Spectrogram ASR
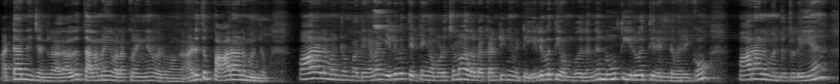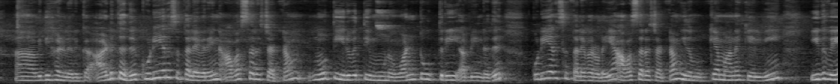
அட்டார்னி ஜெனரல் அதாவது தலைமை வழக்கறிஞர் வருவாங்க. அடுத்து பாராளுமன்றம். பாராளுமன்றம் பார்த்தீங்கன்னா எழுபத்தெட்டுங்க முடிச்சோமா? அதோட கண்டினியூட்டி எழுபத்தி ஒம்போதுலேருந்து நூற்றி இருபத்தி ரெண்டு வரைக்கும் பாராளுமன்றத்துடைய விதிகள் இருக்குது அடுத்தது குடியரசுத் தலைவரின் அவசர சட்டம் நூற்றி இருபத்தி மூணு ஒன் டூ த்ரீ அப்படின்றது குடியரசுத் தலைவருடைய அவசர சட்டம். இது முக்கியமான கேள்வி. இதுவே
